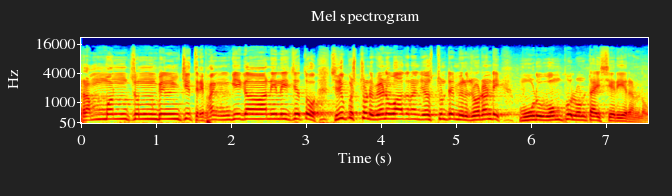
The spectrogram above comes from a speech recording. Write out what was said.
రమ్మంచున్ బించి త్రిభంగిగా నిలిచితో శ్రీకృష్ణుడు వేణువాదనం చేస్తుంటే మీరు చూడండి మూడు వంపులు ఉంటాయి శరీరంలో.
